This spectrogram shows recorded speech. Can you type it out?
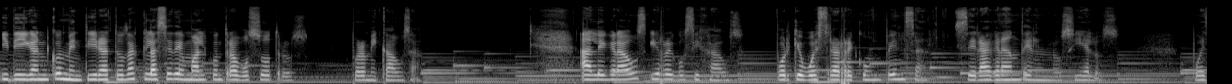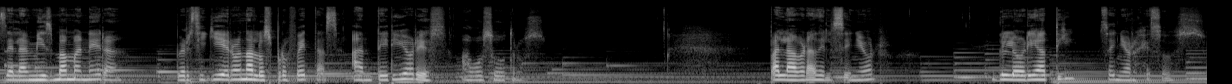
y digan con mentira toda clase de mal contra vosotros por mi causa. Alegraos y regocijaos, porque vuestra recompensa será grande en los cielos pues de la misma manera persiguieron a los profetas anteriores a vosotros. Palabra del Señor. Gloria a ti, Señor Jesús.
